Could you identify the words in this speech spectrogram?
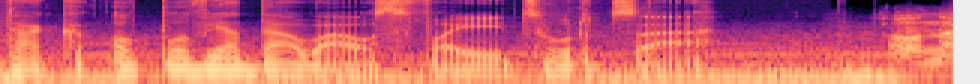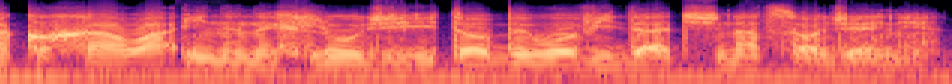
Tak opowiadała o swojej córce. Ona kochała innych ludzi i to było widać na co dzień.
